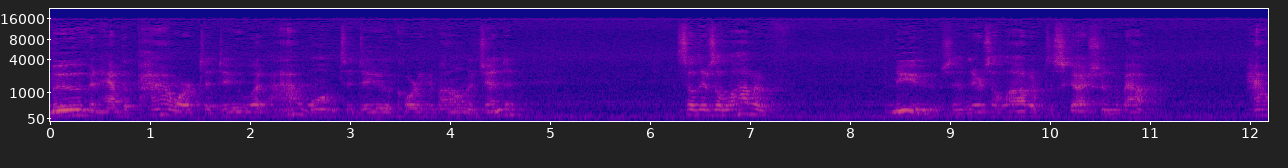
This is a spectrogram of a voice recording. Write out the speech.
move and have the power to do what I want to do according to my own agenda. So there's a lot of news and there's a lot of discussion about how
